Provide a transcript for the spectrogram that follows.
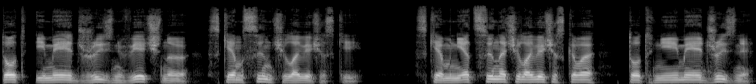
Тот имеет жизнь вечную, с кем сын человеческий. С кем нет сына человеческого, тот не имеет жизни.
